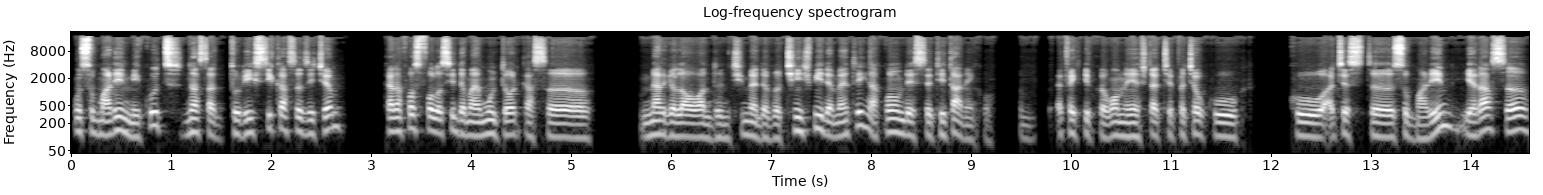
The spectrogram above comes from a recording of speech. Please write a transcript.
un submarin micuț, din asta turistic, ca să zicem, care a fost folosit de mai multe ori ca să meargă la o adâncime de vreo 5.000 de metri, acolo unde este Titanicul. Efectiv, că oamenii ăștia ce făceau cu, cu acest uh, submarin era să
